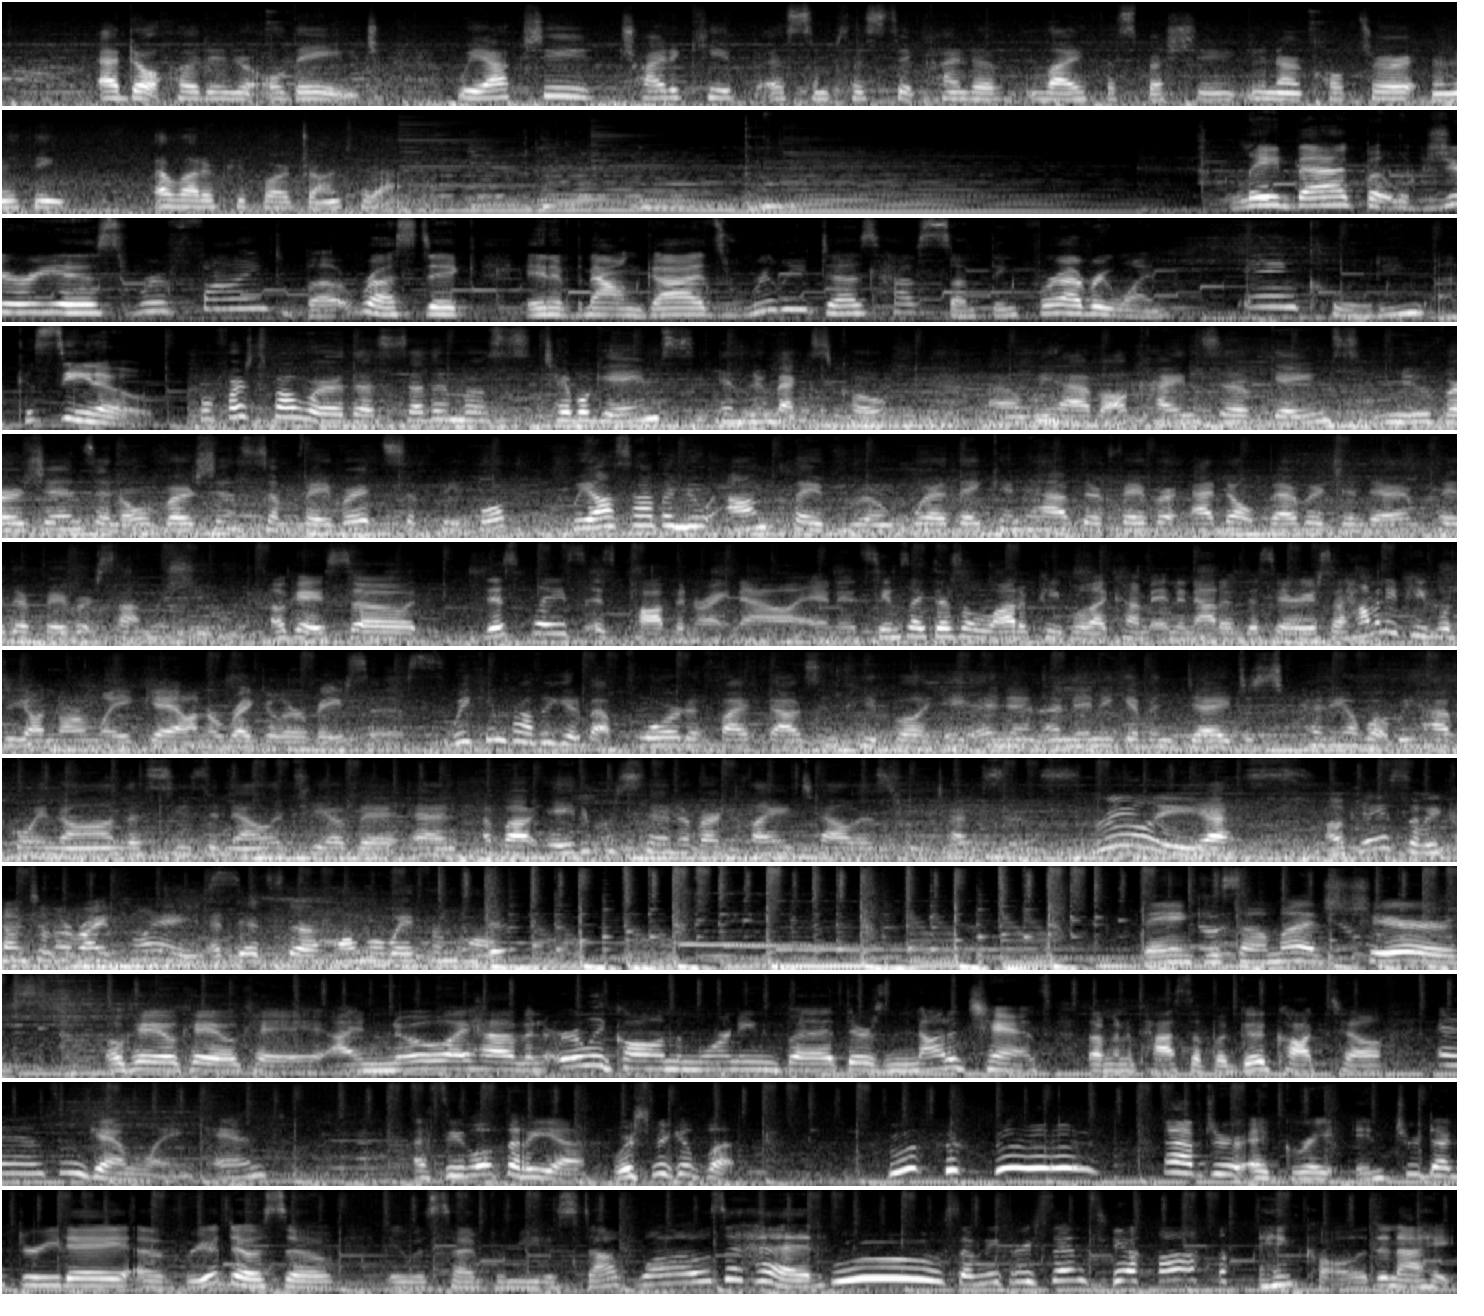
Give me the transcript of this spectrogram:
adulthood and your old age we actually try to keep a simplistic kind of life, especially in our culture, and I think a lot of people are drawn to that. Laid back but luxurious, refined but rustic, Inn of the Mountain Gods really does have something for everyone including a casino. Well, first of all, we're the southernmost table games in New Mexico. Uh, we have all kinds of games, new versions and old versions, some favorites of people. We also have a new enclave room where they can have their favorite adult beverage in there and play their favorite slot machine. Okay, so this place is popping right now, and it seems like there's a lot of people that come in and out of this area. So how many people do y'all normally get on a regular basis? We can probably get about four to 5,000 people in on any given day, just depending on what we have going on, the seasonality of it, and about 80% of our clientele is from Texas. Really? Yes. Okay, so we come to the right place. It's their home away from home. Thank you so much. Cheers. Okay, okay, okay. I know I have an early call in the morning, but there's not a chance that I'm gonna pass up a good cocktail and some gambling. And I see Loteria. Wish me good luck. After a great introductory day of Ruidoso, it was time for me to stop while I was ahead. Woo, 73 cents, y'all. And call it a night.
